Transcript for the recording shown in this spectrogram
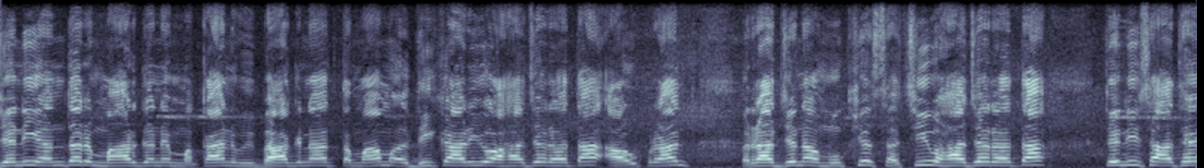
જેની અંદર માર્ગ અને મકાન વિભાગના તમામ અધિકારીઓ હાજર હતા. આ ઉપરાંત રાજ્યના મુખ્ય સચિવ હાજર હતા. તેની સાથે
